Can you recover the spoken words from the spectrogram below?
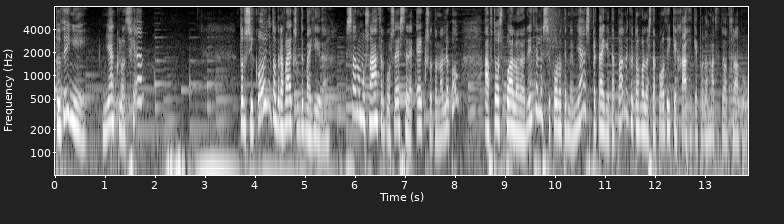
Του δίνει μια κλωτσιά, τον σηκώνει και τον τραβάει έξω από την παγίδα. Σαν όμως ο άνθρωπος έστερε έξω τον αλεπό, αυτός που άλλο δεν ήθελε σηκώνεται με μια, πετάγεται πάνω και τον βάλα στα πόδια και χάθηκε από τα μάτια του ανθρώπου.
